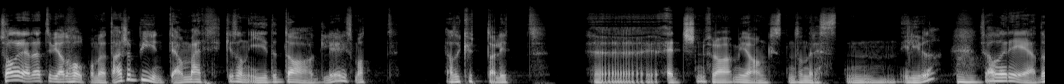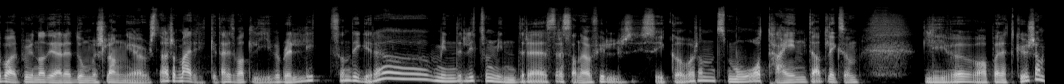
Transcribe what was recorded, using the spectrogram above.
Så allerede etter vi hadde holdt på med dette her, så begynte jeg å merke sånn i det daglige liksom at jeg hadde kutta litt eh, edgen fra mye av angsten sånn resten i livet. da. Så allerede bare pga. de der dumme slangeøvelsene her, så merket jeg liksom at livet ble litt sånn diggere og mindre, litt sånn mindre stressende og fyllesyk over. Sånn små tegn til at liksom livet var på rett kurs. da.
